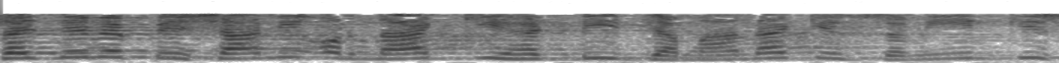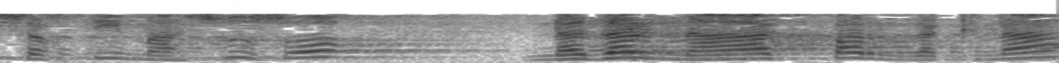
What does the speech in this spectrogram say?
سجدے میں پیشانی اور ناک کی ہڈی جمانا کہ زمین کی سختی محسوس ہو، نظر ناک پر رکھنا،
